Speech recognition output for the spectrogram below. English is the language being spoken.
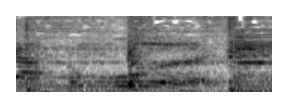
Of chopping wood.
